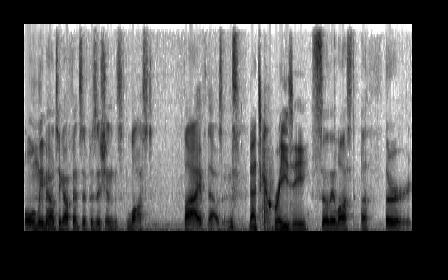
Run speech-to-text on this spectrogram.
only mounting offensive positions, lost five thousand. That's crazy. So they lost a third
